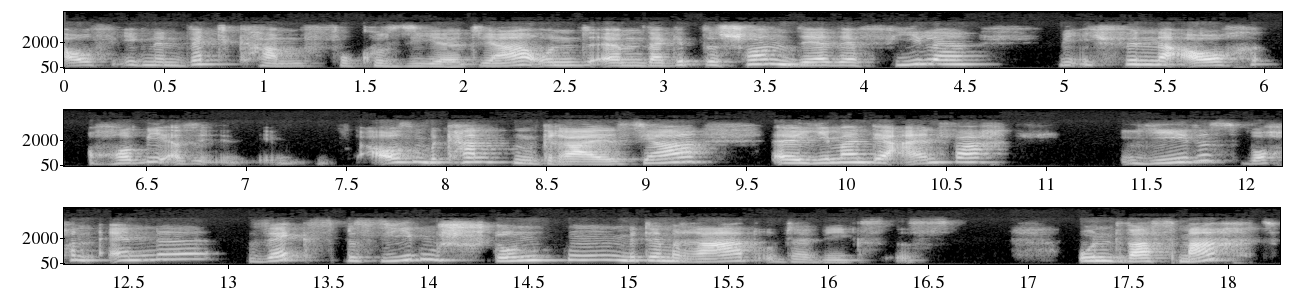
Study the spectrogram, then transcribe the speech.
auf irgendeinen Wettkampf fokussiert, ja. Und ähm, da gibt es schon sehr, sehr viele, wie ich finde, auch Hobby, also aus dem Bekanntenkreis, ja. Äh, jemand, der einfach jedes Wochenende sechs bis sieben Stunden mit dem Rad unterwegs ist. Und was macht?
